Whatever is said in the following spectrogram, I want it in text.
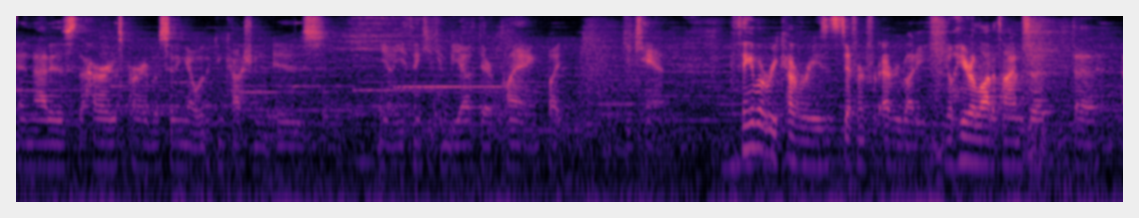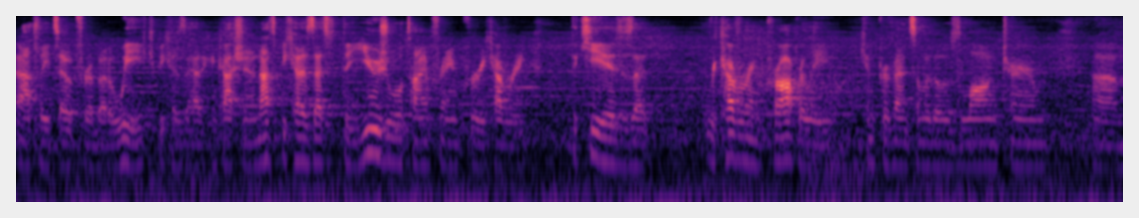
and that is the hardest part about sitting out with a concussion is you know you think you can be out there playing, but you can't. The thing about recovery is it's different for everybody. You'll hear a lot of times that the athlete's out for about a week because they had a concussion, and that's because that's the usual time frame for recovery. The key is is that recovering properly can prevent some of those long-term um,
